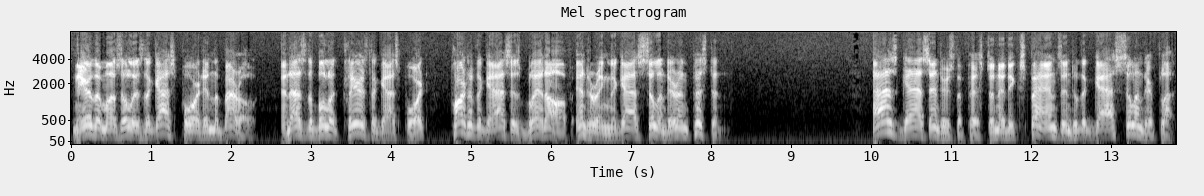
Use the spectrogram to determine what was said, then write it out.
Near the muzzle is the gas port in the barrel, and as the bullet clears the gas port, part of the gas is bled off, entering the gas cylinder and piston. As gas enters the piston, it expands into the gas cylinder plug.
